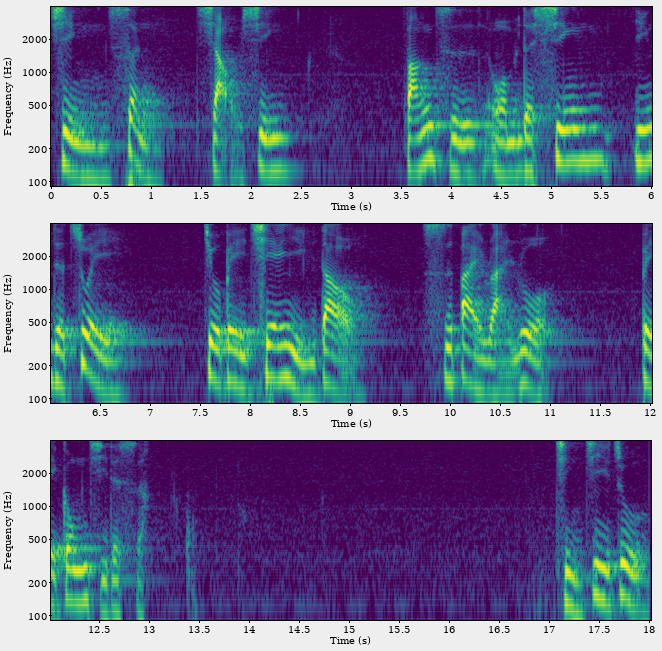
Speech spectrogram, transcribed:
谨慎小心，防止我们的心因着罪就被牵引到失败软弱。被攻击的时候，请记住，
